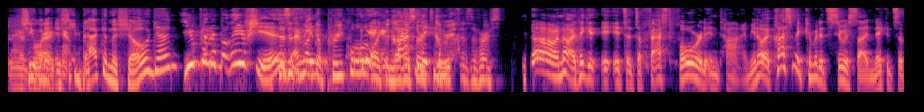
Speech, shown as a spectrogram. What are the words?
Oh, She, boy, wait, is she back in the show again? You better believe she Is is. this I mean, like a prequel, yeah, like a another 13 com- reasons of her? s- no, no. I think it, it- it's it's a fast forward in time. You know, a classmate committed suicide, Nick. It's a,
